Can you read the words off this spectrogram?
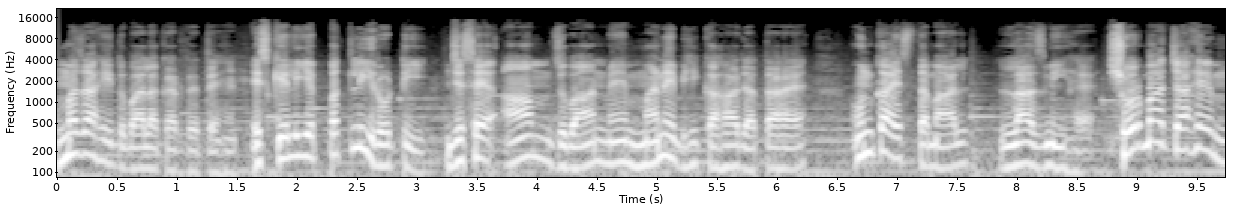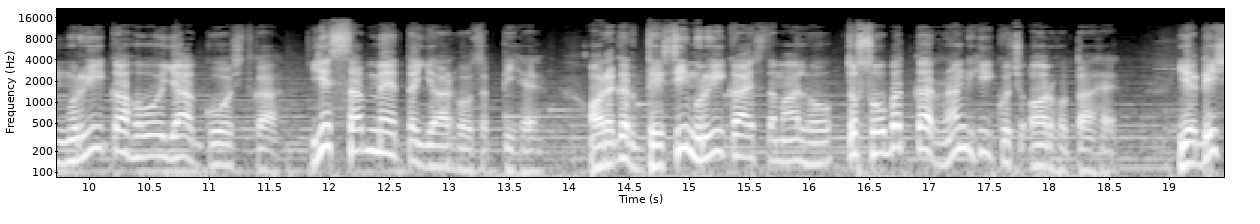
मज़ा ही दुबाला कर देते हैं। इसके लिए पतली रोटी, जिसे आम ज़ुबान में माने भी कहा जाता है, उनका इस्तेमाल लाजमी है। शोरबा चाहे मुर्गी का हो या गोश्त का, ये सब में तैयार हो सकती है। और अगर देसी मुर्गी का इस्तेमाल हो तो सोबत का रंग ही कुछ और होता है। यह डिश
